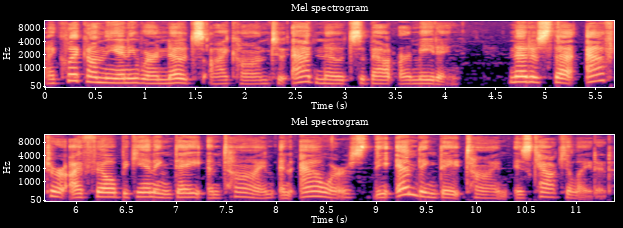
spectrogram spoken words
I click on the Anywhere Notes icon to add notes about our meeting. Notice that after I fill beginning date and time and hours, the ending date time is calculated.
